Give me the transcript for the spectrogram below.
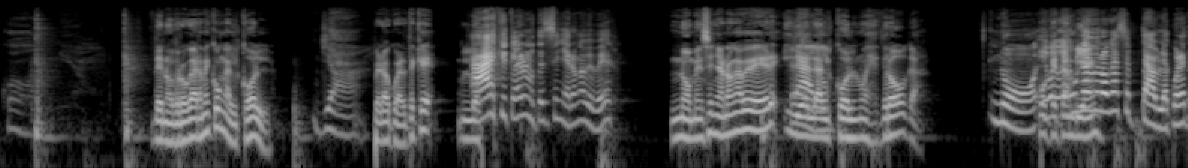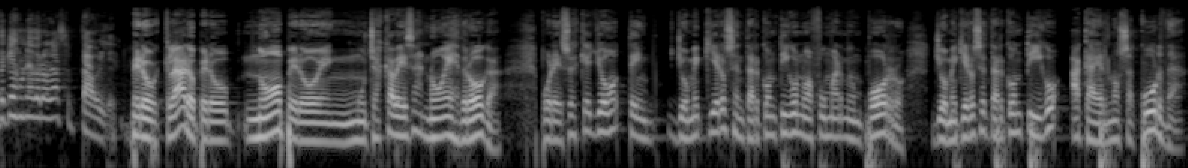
Coño. De no drogarme con alcohol. Ya. Pero acuérdate que los- Ah, es que claro, no te enseñaron a beber. no me enseñaron a beber y el Claro. alcohol no es droga. No, Porque es también- una droga aceptable. Acuérdate que es una droga aceptable. Pero claro, pero no, pero en muchas cabezas no es droga. Por eso es que yo, te, yo me quiero sentar contigo no a fumarme un porro. Yo me quiero sentar contigo a caernos a curda.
